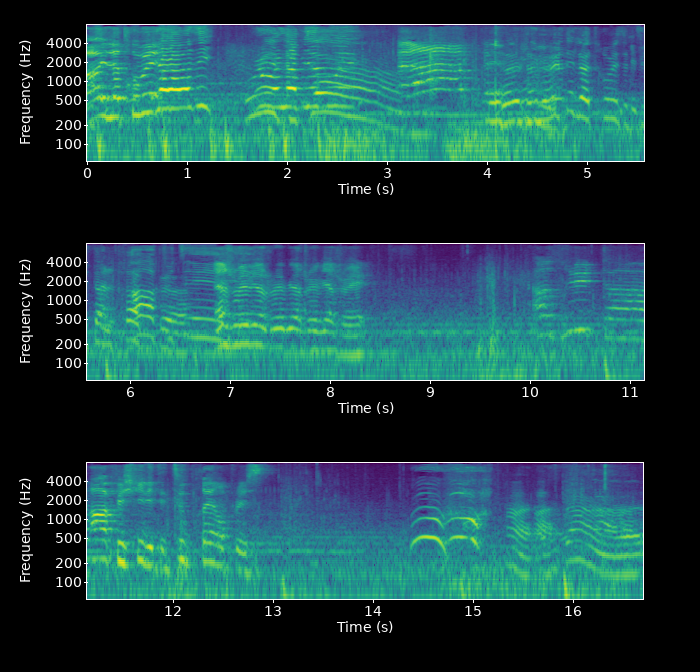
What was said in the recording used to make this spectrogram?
Ah, il l'a trouvé Là, là, vas-y Oui, Oh, elle a bien j'avais essayé de la trouver cette putain de Ah, trappe quoi. Bien joué, bien joué, bien joué, bien joué. Oh zut ah. Ah, fait chier, il était tout près en plus. Ah, putain euh,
